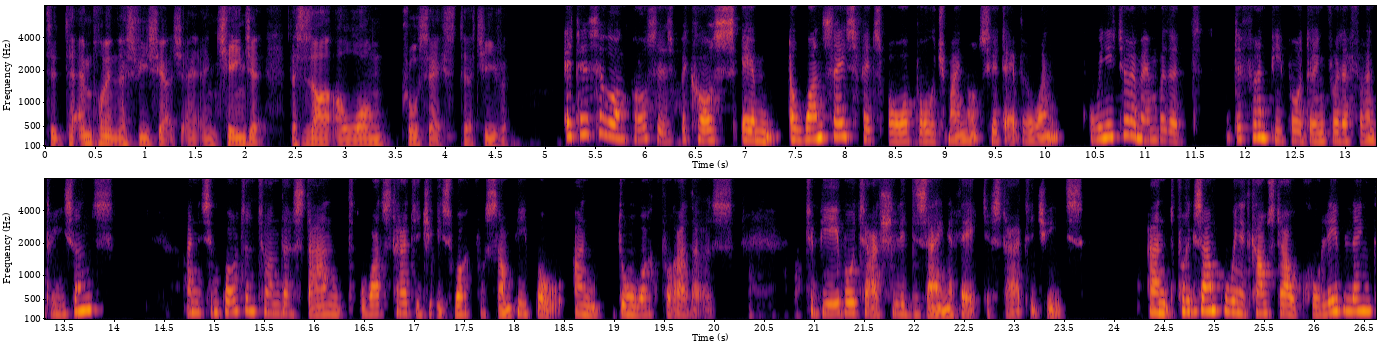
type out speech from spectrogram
to, to, implement this research and, and change it, this is a, a, long process to achieve. It is a long process because um, a one size fits all approach might not suit everyone. We need to remember that different people drink for different reasons. And it's important to understand what strategies work for some people and don't work for others to be able to actually design effective strategies. And for example, when it comes to alcohol labeling,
